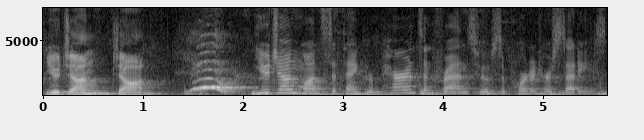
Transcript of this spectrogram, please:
Yujung John. Yu Jung wants to thank her parents and friends who have supported her studies,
